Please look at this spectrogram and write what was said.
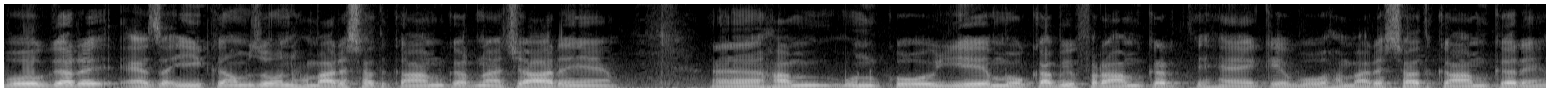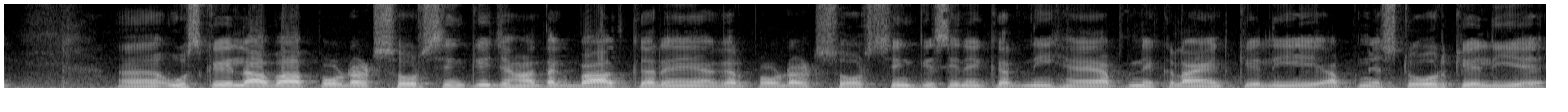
वो अगर एज ई कम जोन हमारे साथ काम करना चाह रहे हैं हम उनको ये मौका भी फ्राहम करते हैं कि वो हमारे साथ काम करें। उसके अलावा प्रोडक्ट सोर्सिंग की जहाँ तक बात करें, अगर प्रोडक्ट सोर्सिंग किसी ने करनी है अपने क्लाइंट के लिए, अपने स्टोर के लिए,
